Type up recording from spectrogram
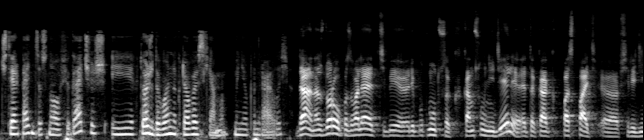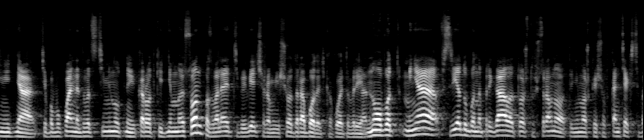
четверг, пятница снова фигачишь, и тоже довольно клевая схема, мне понравилось. Да, она здорово позволяет тебе репутнуться к концу недели, это как поспать э, в середине дня, типа буквально 20-минутный короткий дневной сон позволяет тебе вечером еще доработать какое-то время. Но вот меня в среду бы напрягало то, что все равно ты немножко еще в контексте в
